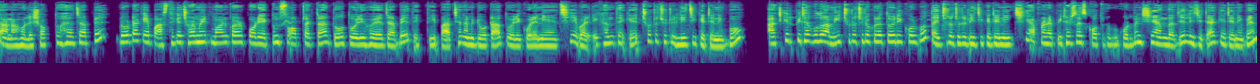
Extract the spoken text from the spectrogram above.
তা না হলে শক্ত হয়ে যাবে। ডোটাকে পাঁচ থেকে ছয় মিনিট ময়ান করার পরে একদম সফট একটা ডো তৈরি হয়ে যাবে, দেখতেই পাচ্ছেন আমি ডোটা তৈরি করে নিয়েছি। এবার এখান থেকে ছোট ছোট লিচি কেটে নিব। আজকের পিঠাগুলো আমি ছোট ছোট করে তৈরি করব, তাই ছোট ছোট লিচি কেটে নিচ্ছি। আপনারা পিঠার সাইজ কতটুকু করবেন সে আন্দাজে লিচিটা কেটে নেবেন।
